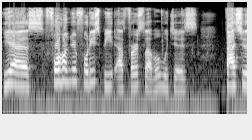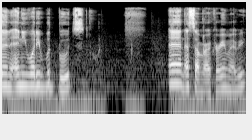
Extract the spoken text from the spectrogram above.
He has 440 speed at first level, which is faster than anybody with boots. And a Mercury, maybe.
